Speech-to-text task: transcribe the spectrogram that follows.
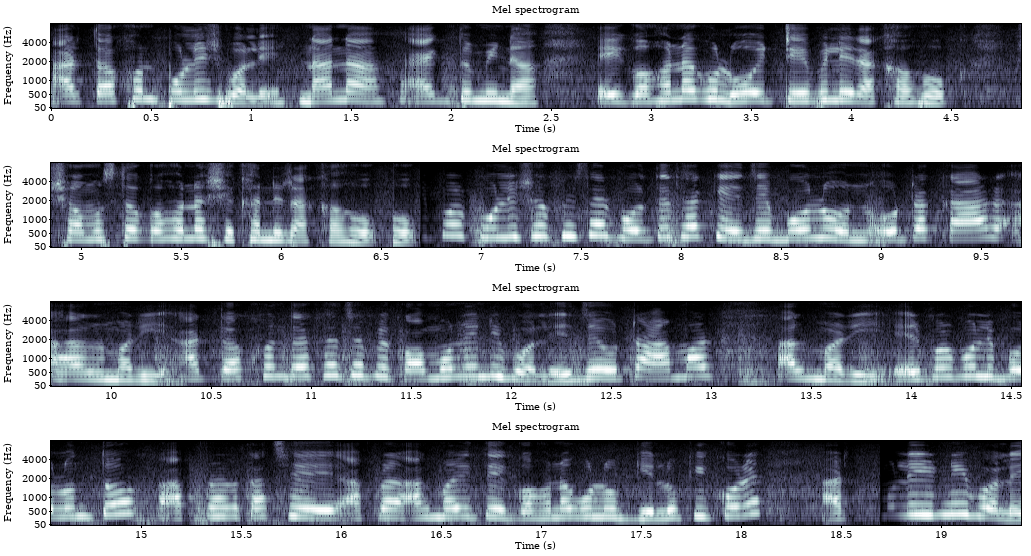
আর তখন পুলিশ বলে, না না, একদমই না। এই গহনাগুলো ওই টেবিলে রাখা হোক। সমস্ত গহনা সেখানে রাখা হোক হোক। এরপর পুলিশ অফিসার বলতে থাকে যে, বলুন, ওটা কার আলমারি? আর তখন দেখা যাবে কমলিনী বলে যে, ওটা আমার আলমারি। এরপর বলি, বলুন তো আপনার কাছে, আপনার আলমারিতে গহনাগুলো গেল কি করে? আর কমলিনী বলে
